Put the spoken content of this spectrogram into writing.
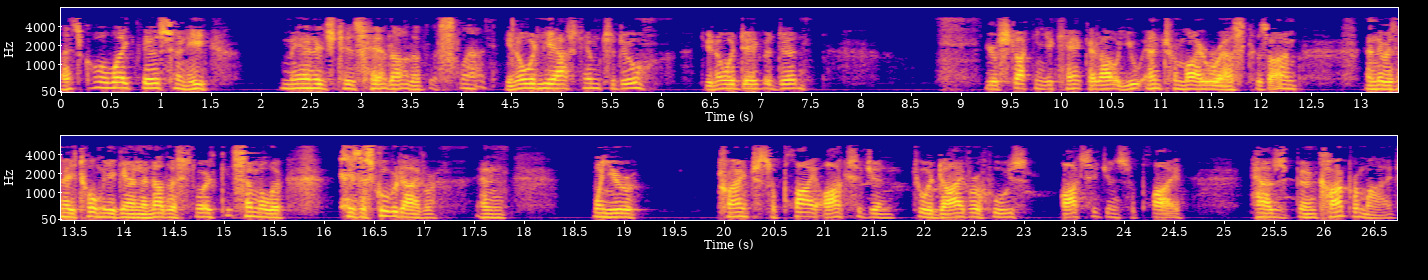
Let's go like this. And he managed his head out of the slat. You know what he asked him to do? Do you know what David did? You're stuck and you can't get out. You enter my rest because I'm, and there was, and he told me again another story similar. He's a scuba diver and when you're trying to supply oxygen to a diver whose oxygen supply has been compromised,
